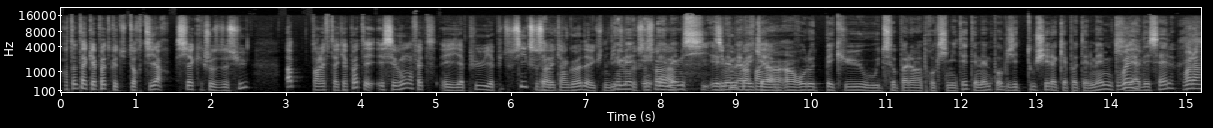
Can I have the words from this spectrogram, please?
quand tu as ta capote que tu te retires, s'il y a quelque chose dessus, hop, t'enlèves ta capote et, et c'est bon en fait. Et il n'y a, plus- il y a plus de souci, que ce soit Et- avec un god, avec une bite ou quoi que ce et- soit. et même, si, et même cool, avec Enfin, un rouleau de PQ ou de sopalin à proximité, t'es même pas obligé de toucher la capote elle-même qui Ouais. a des selles. Voilà.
